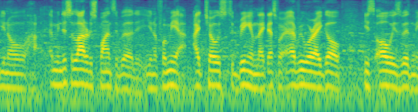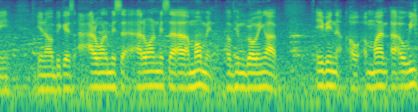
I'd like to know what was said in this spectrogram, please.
you know. How, I mean, there's a lot of responsibility. You know, for me, I, I chose to bring him. Like that's where everywhere I go, he's always with me. You know, because I don't want to miss. A, I don't want to miss a, a, moment of him growing up. Even a, a, month, a week,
